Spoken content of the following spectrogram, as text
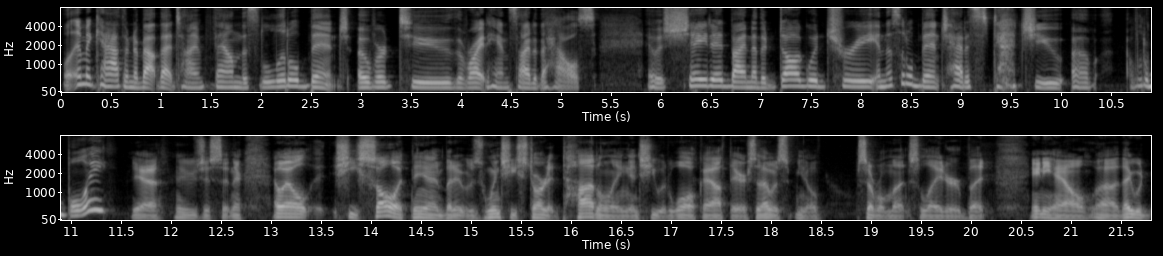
Well, Emma Catherine, about that time, found this little bench over to the right hand side of the house. It was shaded by another dogwood tree, and this little bench had a statue of a little boy. Yeah, he was just sitting there. Well, she saw it then, but it was when she started toddling and she would walk out there. So that was, you know, several months later. But anyhow, uh, they would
